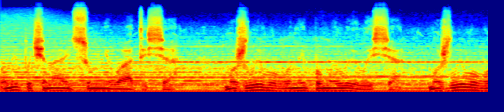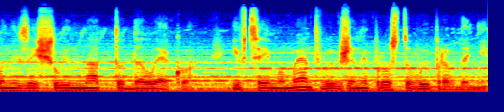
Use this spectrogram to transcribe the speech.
Вони починають сумніватися. Можливо, вони помилилися, можливо, вони зайшли надто далеко. І в цей момент ви вже не просто виправдані,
